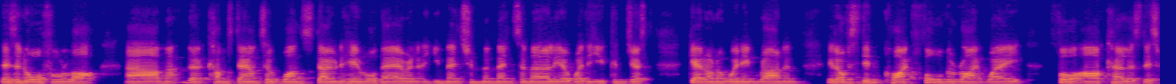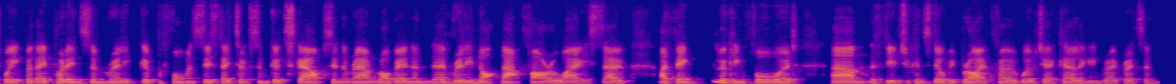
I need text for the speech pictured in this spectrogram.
There's an awful lot um, that comes down to one stone here or there. And you mentioned momentum earlier, whether you can just get on a winning run. And it obviously didn't quite fall the right way for our curlers this week, but they put in some really good performances. They took some good scalps in the round robin, and they're really not that far away. So I think looking forward, um, the future can still be bright for wheelchair curling in Great Britain.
